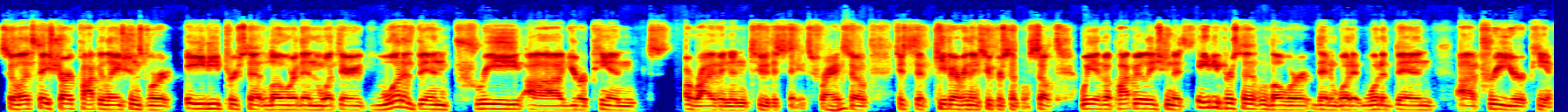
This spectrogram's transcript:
So let's say shark populations were 80% lower than what they would have been pre uh, European arriving into the States, right? So just to keep everything super simple. So we have a population that's 80% lower than what it would have been uh, pre European.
